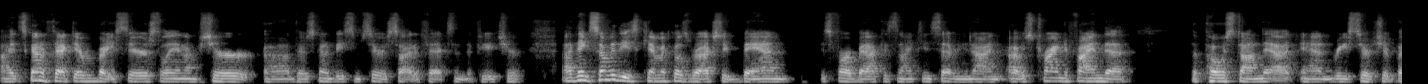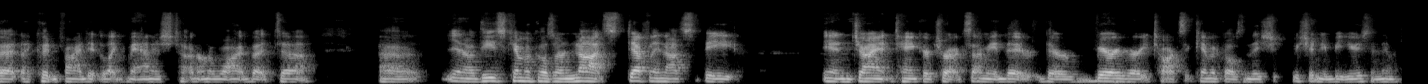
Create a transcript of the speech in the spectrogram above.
uh, it's going to affect everybody seriously, and I'm sure uh, there's going to be some serious side effects in the future. I think some of these chemicals were actually banned as far back as 1979. I was trying to find the the post on that and research it, but I couldn't find it. Like vanished. I don't know why, but uh, uh, you know these chemicals are not definitely not to be in giant tanker trucks. I mean, they're they're very very toxic chemicals, and they sh- we shouldn't even be using them.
